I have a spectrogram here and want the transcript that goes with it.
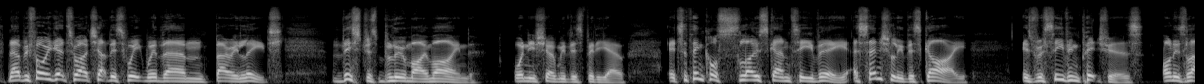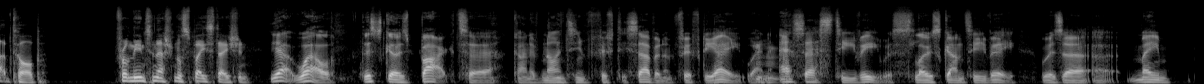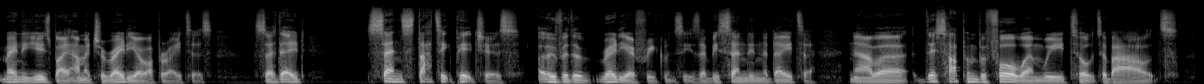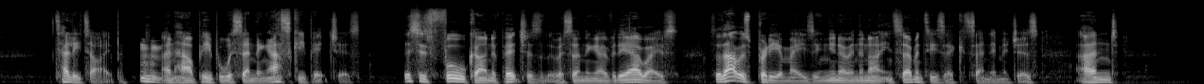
now, before we get to our chat this week with um, Barry Leitch, this just blew my mind when you showed me this video. It's a thing called Slow Scan TV. Essentially, this guy is receiving pictures on his laptop from the International Space Station. Yeah, well, this goes back to kind of 1957 and 58 when SSTV was slow scan TV was uh, uh, main, mainly used by amateur radio operators. So they'd send static pictures over the radio frequencies. They'd be sending the data. Now, uh, this happened before when we talked about teletype and how people were sending ASCII pictures. This is full kind of pictures that they were sending over the airwaves. So that was pretty amazing. You know, in the 1970s, they could send images. And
